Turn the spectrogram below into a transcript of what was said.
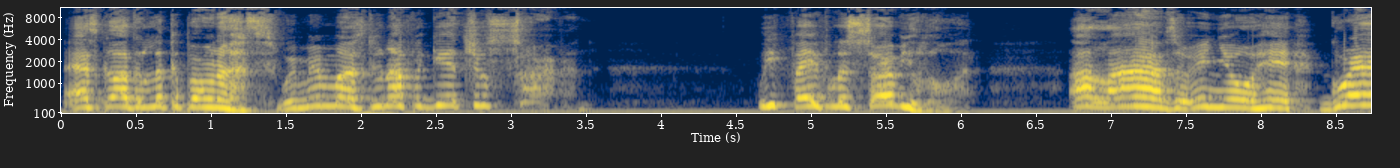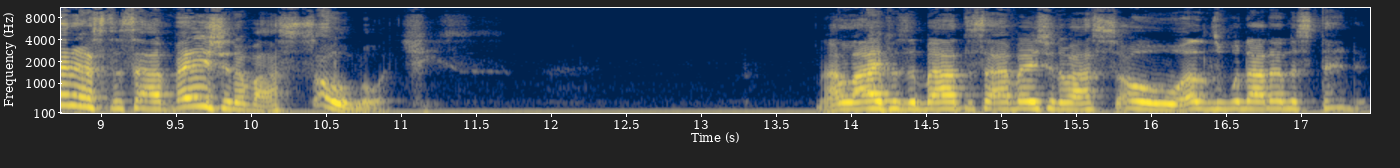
asked God to look upon us. Remember us, do not forget your servant. We faithfully serve you, Lord. Our lives are in your hand. Grant us the salvation of our soul, Lord Jesus. Our life is about the salvation of our soul. Others will not understand it.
